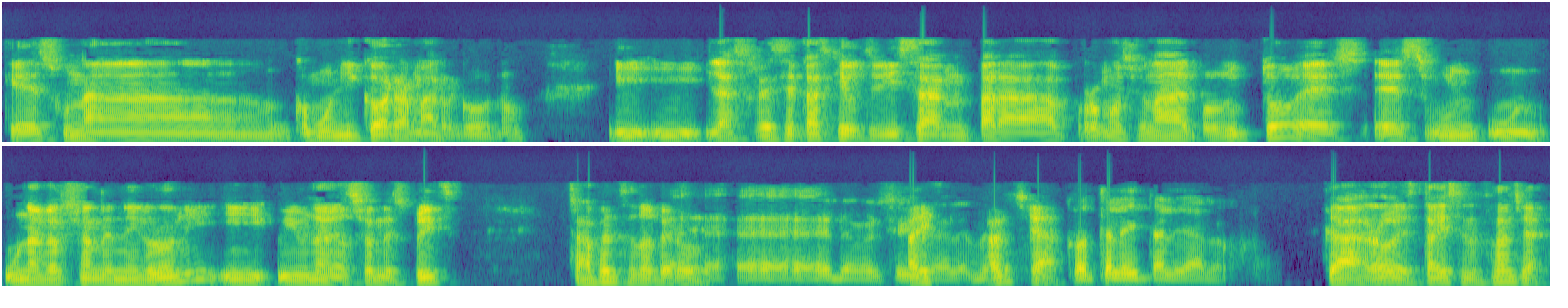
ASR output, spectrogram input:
que es una, como un licor amargo, ¿no? Y, y las recetas que utilizan para promocionar el producto es, es un, un, una versión de Negroni y, y, una versión de Spritz. Estaba pensando, pero... no, versión. Francia. Italiano. Claro, estáis en Francia.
